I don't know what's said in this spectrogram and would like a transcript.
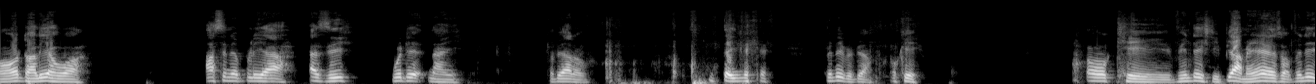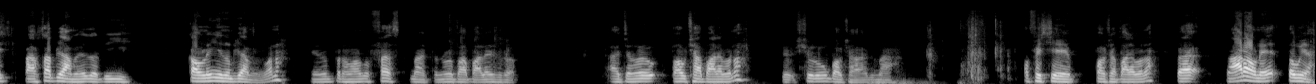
ဩဒါလေးကဟိုဟာအာဆင်နယ်ပလေယာအက်ဇီဝစ်တဲ့နိုင်မပြတော့တိမ်နေ vintage ပဲပြ okay okay vintage ဒီပြမယ်ဆိုတော့ vintage ပါစပြမယ်ဆိုတော့ဒီကောင်းလင်းရင်ဆုံးပြမယ်ပေါ့နော်ကျွန်တော်ပထမဆုံး first မှာကျွန်တော်တို့ဘာပါလဲဆိုတော့အာကျွန်တော်တို့ voucher ပါတယ်ပေါ့နော် showroom voucher ဒီမှာ official voucher ပါတယ်ပေါ့နော်5000နဲ့300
